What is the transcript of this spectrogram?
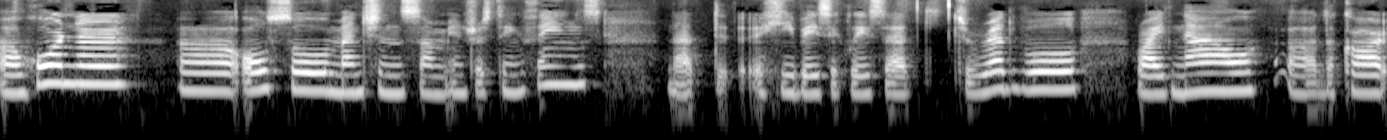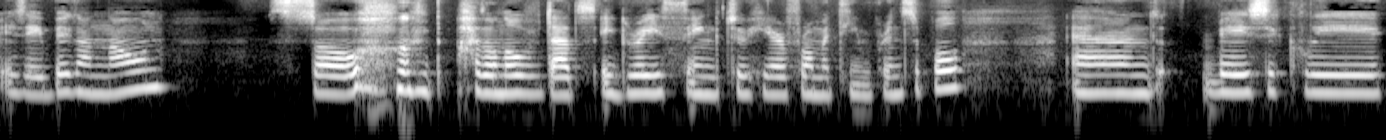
Uh, Horner uh, also mentioned some interesting things that he basically said to Red Bull. Right now uh, the car is a big unknown so I don't know if that's a great thing to hear from a team principal. And basically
